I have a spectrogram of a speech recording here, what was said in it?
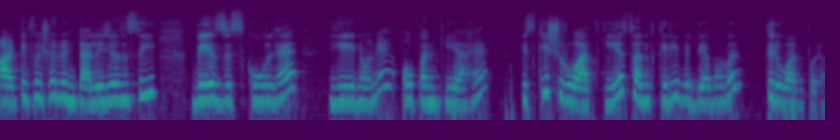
आर्टिफिशियल इंटेलिजेंसी बेस्ड स्कूल है, ये इन्होंने ओपन किया है। इसकी शुरुआत की है संतगिरी विद्या भवन तिरुवनंतपुरम।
